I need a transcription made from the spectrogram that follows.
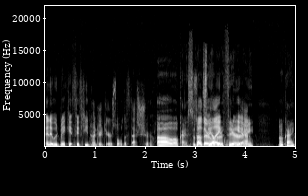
and it would make it 1,500 years old if that's true. Oh, okay. So, So that's the other like- theory. Okay.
